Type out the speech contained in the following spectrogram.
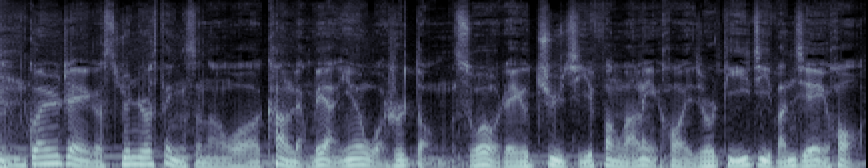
关于这个《Stranger Things》呢，我看了两遍，因为我是等所有这个剧集放完了以后，也就是第一季完结以后，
